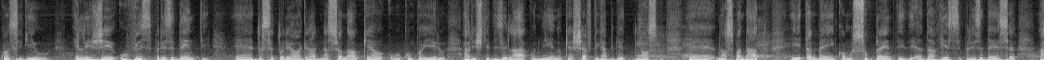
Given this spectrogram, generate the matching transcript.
conseguiu eleger o vice-presidente é, do Setorial Agrário Nacional, que é o, o, companheiro Aristides Vilar, o Nino, que é chefe de gabinete do nosso, é, nosso mandato, e também como suplente de, da vice-presidência, a,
